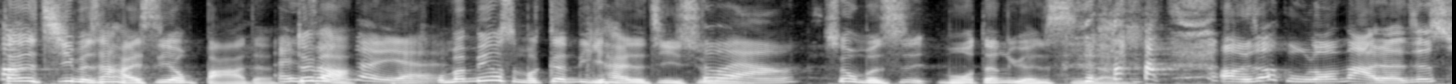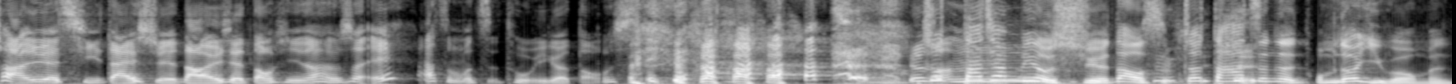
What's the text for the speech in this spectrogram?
但是基本上还是用拔的，欸、对吧？我们没有什么更厉害的技术，对啊，所以我们是摩登原始人。哦，你说古罗马人就穿越期待学到一些东西，然后说，哎、欸，他、啊、怎么只涂一个东西？就说大家没有学到什么，就大家真的，我们都以为我们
